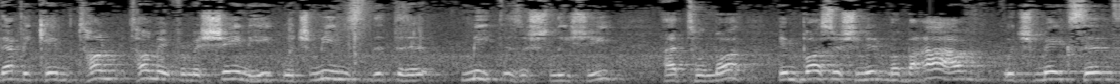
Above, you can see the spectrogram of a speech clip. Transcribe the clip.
that became tame from a sheni, which means that the meat is a shlishi atuma. In basar shnitma ba'av, which makes it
